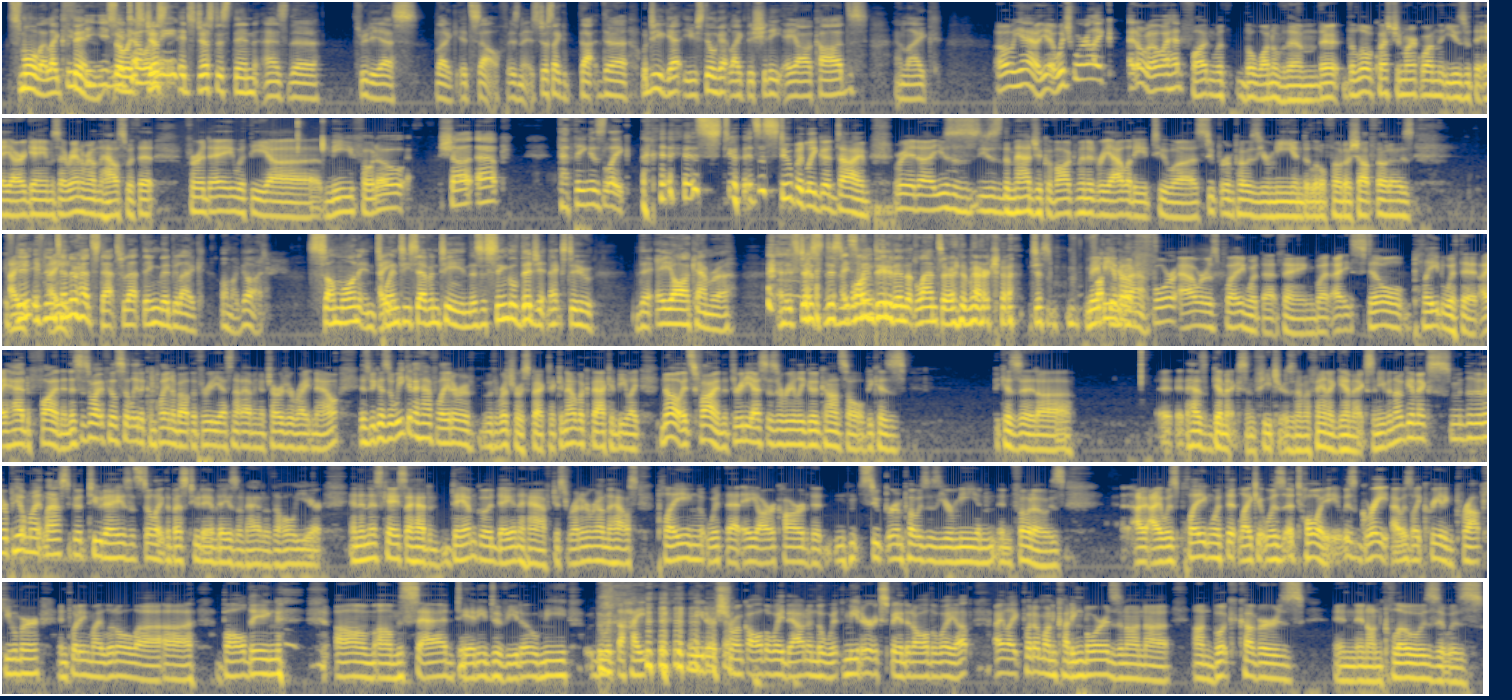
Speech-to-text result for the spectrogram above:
Smaller, like thin. you- you so it's just me? it's just as thin as the 3DS like itself, isn't it? It's just like that the what do you get? You still get like the shitty AR cards and like Oh yeah, yeah. Which were like I don't know. I had fun with the one of them. The the little question mark one that you use with the AR games. I ran around the house with it for a day with the uh, Mii Photo Shot app. That thing is like stu- it's a stupidly good time where it uh, uses uses the magic of augmented reality to uh, superimpose your Mii into little Photoshop photos. If, I- they- if I- Nintendo had stats for that thing, they'd be like, "Oh my god, someone in 2017, there's a single digit next to the AR camera, and it's just this I one spent- dude in Atlanta in America just maybe about around. four hours playing with that thing, but I still played with it. I had fun, and this is why it feels silly to complain about the 3DS not having a charger right now. Is because a week and a half later, with retrospect, I can now look back and be like, no, it's fine. The 3DS is a really good console because because it uh. It, it has gimmicks and features, and I'm a fan of gimmicks. And even though gimmicks, their, appeal might last a good two days, it's still like the best two damn days I've had of the whole year. And in this case, I had a damn good day and a half just running around the house playing with that AR card that superimposes your Mii in, in photos. I, I was playing with it like it was a toy. It was great. I was like creating prop humor and putting my little uh, uh, balding, um, um, sad Danny DeVito Mii with the height meter shrunk all the way down and the width meter expanded all the way up. I like put them on cutting boards and on uh, on book covers and and on clothes. It was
